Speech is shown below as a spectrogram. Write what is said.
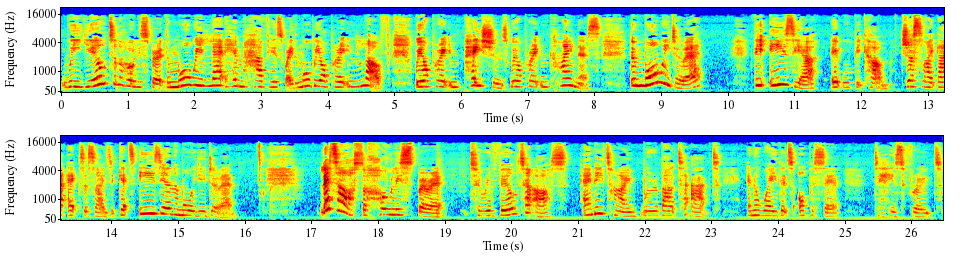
we yield to the Holy Spirit, the more we let Him have His way, the more we operate in love, we operate in patience, we operate in kindness, the more we do it, the easier it will become. Just like that exercise, it gets easier the more you do it. Let's ask the Holy Spirit to reveal to us anytime we're about to act in a way that's opposite to his fruit.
